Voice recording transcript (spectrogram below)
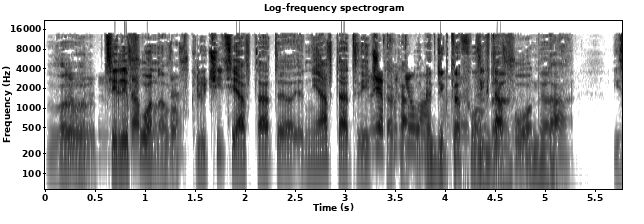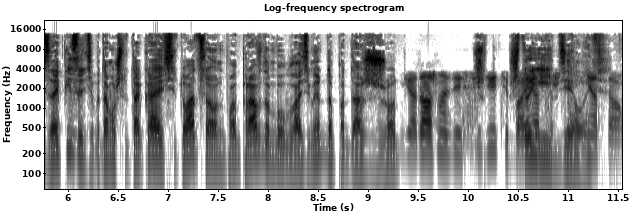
В, Ну, в- телефон диктофон, его да? включите, авто, не автоответчик, Ну, а как поняла, он? Диктофон. Диктофон, да. да. И записывайте, потому что такая ситуация, он правда возьмет да подожжет. Я должна здесь сидеть и Что бояться, ей что меня делать? там...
